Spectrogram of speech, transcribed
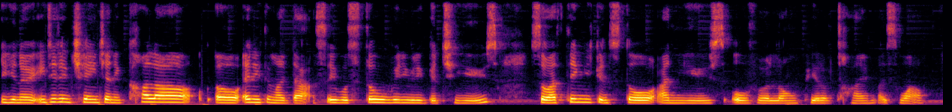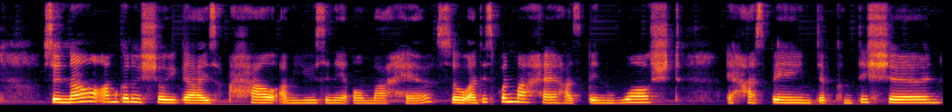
you know it didn't change any color or anything like that. So it was still really really good to use. So I think you can store and use over a long period of time as well so now I'm going to show you guys how I'm using it on my hair. So at this point my hair has been washed. It has been deep conditioned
